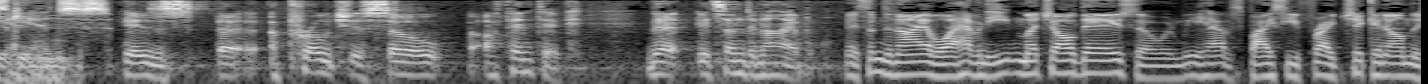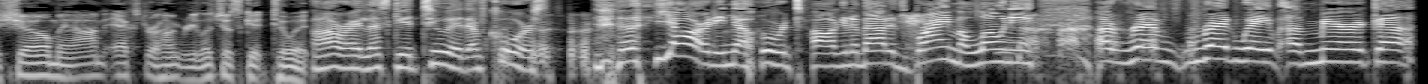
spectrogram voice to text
Skins. His uh, approach is so authentic that it's undeniable. It's undeniable. I haven't eaten much all day, so when we have spicy fried chicken on the show, man, I'm extra hungry. Let's just get to it. All right, let's get to it. Of course, y'all already know who we're talking about. It's Brian Maloney, uh, Red, Red Wave America.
